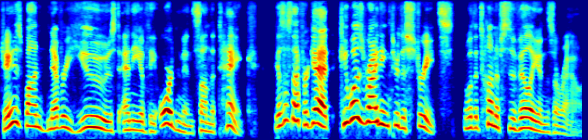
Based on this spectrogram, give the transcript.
James Bond never used any of the ordnance on the tank. Because let's not forget, he was riding through the streets with a ton of civilians around.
